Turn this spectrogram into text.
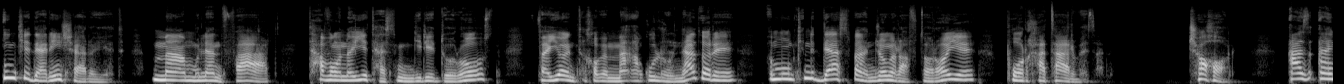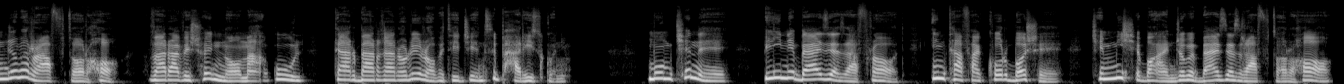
اینکه در این شرایط معمولا فرد توانایی تصمیم گیری درست و یا انتخاب معقول رو نداره و ممکنه دست به انجام رفتارهای پرخطر بزنه. چهار از انجام رفتارها و روش های نامعقول در برقراری رابطه جنسی پریز کنیم. ممکنه بین بعضی از افراد این تفکر باشه که میشه با انجام بعضی از رفتارها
